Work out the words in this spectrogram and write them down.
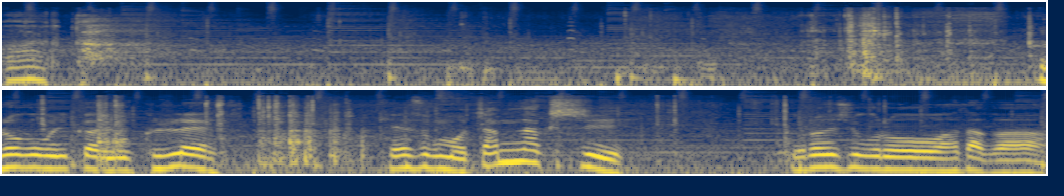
아 덥다. 그러고 보니까 요 근래 계속 뭐 짬낚시 이런 식으로 하다가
